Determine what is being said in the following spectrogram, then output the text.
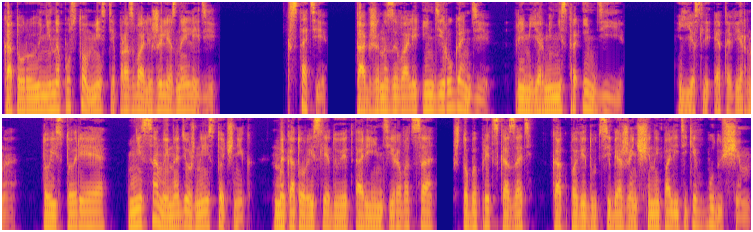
которую не на пустом месте прозвали «железной леди». Кстати, также называли Индиру Ганди, премьер-министра Индии. Если это верно, то история не самый надежный источник, на который следует ориентироваться, чтобы предсказать, как поведут себя женщины-политики в будущем.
